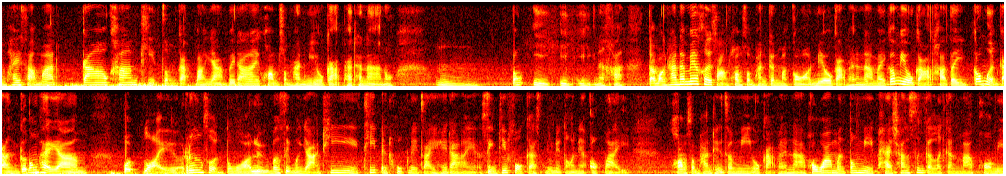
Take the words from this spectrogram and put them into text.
ำให้สามารถก้าวข้ามขีดจำกัดบางอย่างไปได้ ความสัมพันธ์มีโอกาสพัฒนาเนาะอืมต้องอีกอีกอีกนะคะ แต่บางท่านถ้าไม่เคยสานความสัมพันธ์กันมาก่อน มีโอกาสพัฒนาไหมก็มีโอกาสค่ะ แต่ก็เหมือนกันก็ต้องพยายามปลดปล่อยเรื่องส่วนตัว หรือบางสิ่งบางอย่างที่ที่เป็นทุกข์ในใจให้ได้ สิ่งที่โฟกัสอยู่ในตอนนี้ออกไป ความสัมพันธ์ถึงจะมีโอกาสพัฒนา เพราะว่ามันต้องมีแพชชั่นซึ่งกันและกันมาก พอมี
